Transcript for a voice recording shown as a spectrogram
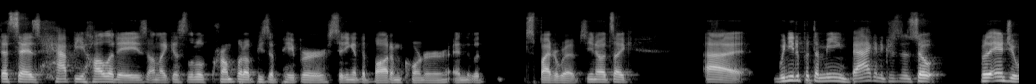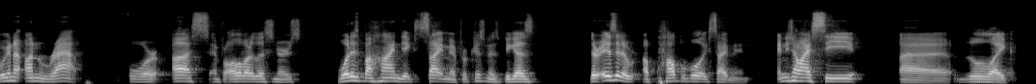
that says happy holidays on like this little crumpled up piece of paper sitting at the bottom corner and with spider webs. You know, it's like uh, we need to put the meaning back into Christmas. So, Brother Andrew, we're going to unwrap for us and for all of our listeners what is behind the excitement for Christmas because there is a, a palpable excitement. Anytime I see uh, little like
